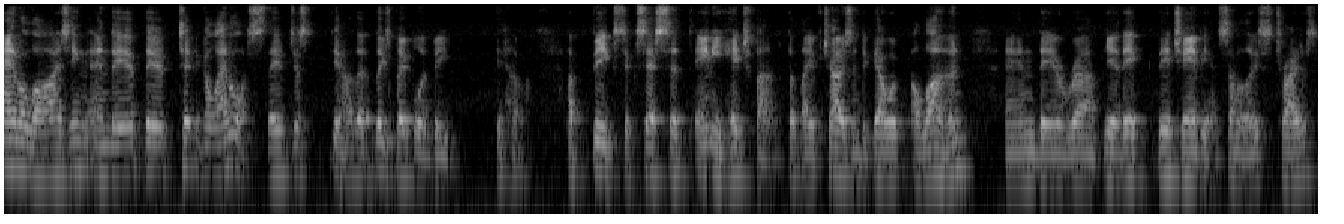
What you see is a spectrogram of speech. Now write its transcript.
analysing, and they're they're technical analysts. They're just you know the, these people would be you know a big success at any hedge fund, but they've chosen to go alone, and they're uh, yeah they're they're champions. Some of these traders.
